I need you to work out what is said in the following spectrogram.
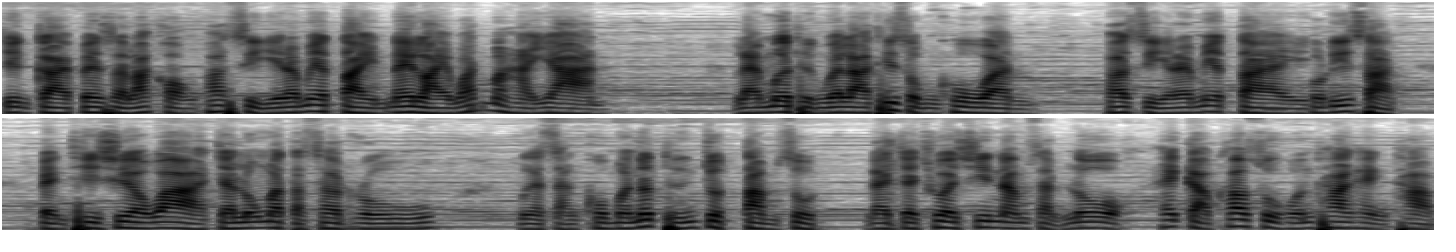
จึงกลายเป็นสัญลักษณ์ของพระศรีริยเมตไตรในหลายวัดมหายาน และเมื่อถึงเวลาที่สมควร พระศรีริยเมตไตรโพธิสัตว์เป็นที่เชื่อว่าจะลงมาตรัสรู้ เมื่อสังคมมนุษย์ถึงจุดต่ำสุด และจะช่วยชี้นำสัตว์โลกให้กลับเข้าสู่หนทางแห่งธรรม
